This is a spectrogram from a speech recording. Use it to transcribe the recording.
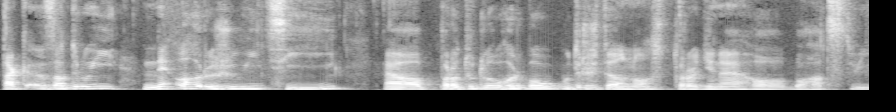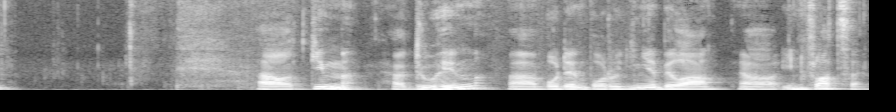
tak za druhý neohrožující e, pro tu dlouhodobou udržitelnost rodinného bohatství. Tím druhým bodem po rodině byla inflace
